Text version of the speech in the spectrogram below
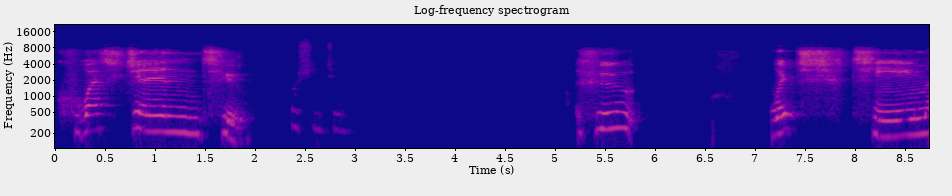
Question two. Question two. Who, which team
